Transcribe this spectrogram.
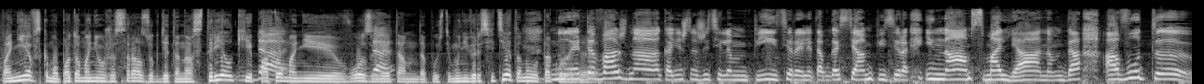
по Невскому, потом они уже сразу где-то на стрелке, Да. потом они возле, Да. там, допустим, университета, ну, такое, Ну, да. это важно, конечно, жителям Питера или там гостям Питера, и нам, смолянам, да. А вот э,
